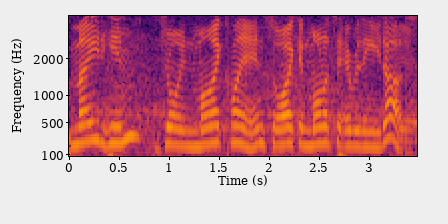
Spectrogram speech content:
made him join my clan so I can monitor everything he does.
